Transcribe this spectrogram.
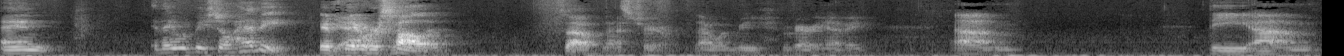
and they would be so heavy if they were solid. So That's true. That would be very heavy. Um, the um,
